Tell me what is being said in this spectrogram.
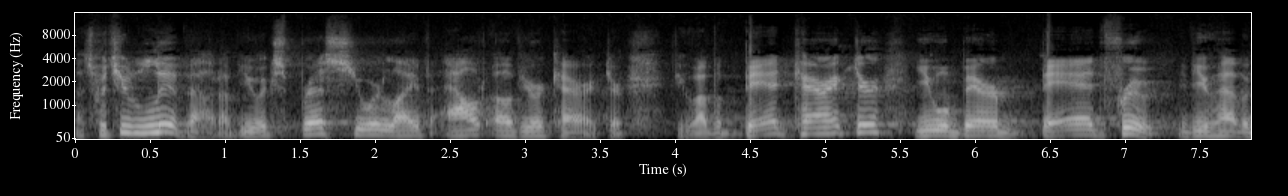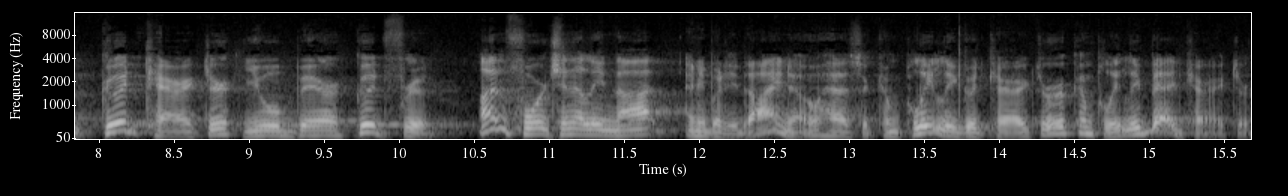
That's what you live out of. You express your life out of your character. If you have a bad character, you will bear bad fruit. If you have a good character, you will bear good fruit. Unfortunately, not anybody that I know has a completely good character or a completely bad character.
